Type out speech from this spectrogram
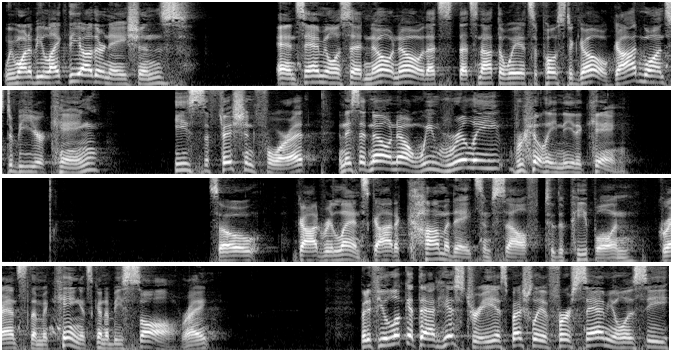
We want to be like the other nations. And Samuel said, No, no, that's, that's not the way it's supposed to go. God wants to be your king, He's sufficient for it. And they said, No, no, we really, really need a king. So God relents, God accommodates Himself to the people and grants them a king. It's going to be Saul, right? But if you look at that history, especially of 1 Samuel, is see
